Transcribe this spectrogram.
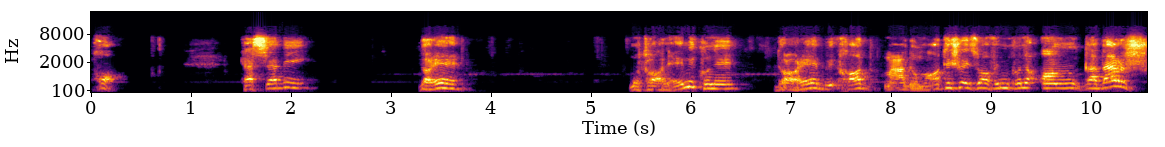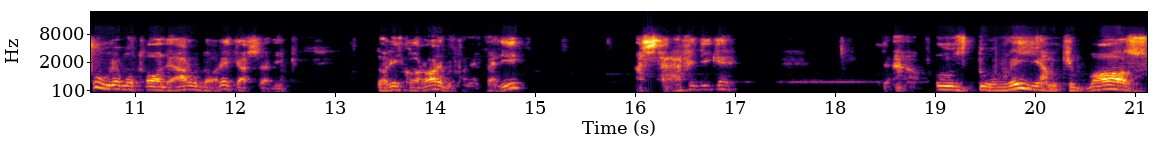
خب کسبی داره مطالعه می‌کنه داره بخواد معلوماتش رو اضافه می‌کنه آنقدر شور مطالعه رو داره کسروی داره کارا رو می‌کنه. ولی از طرف دیگه اون دوره هم که باز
